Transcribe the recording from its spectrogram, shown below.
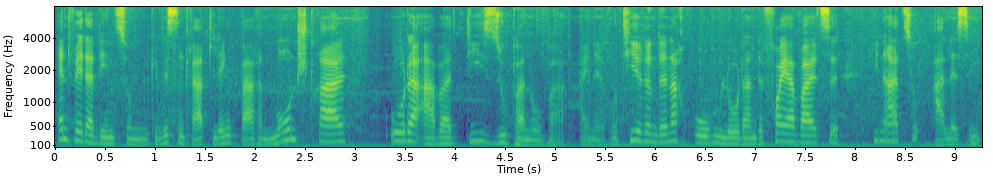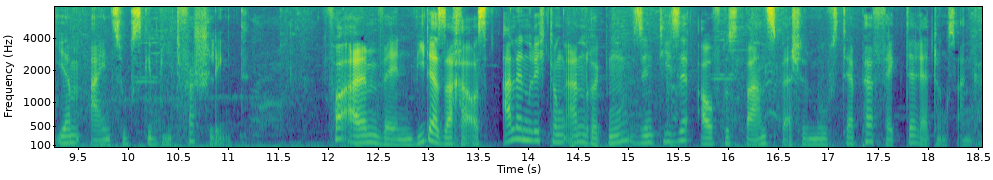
entweder den zum gewissen Grad lenkbaren Mondstrahl oder aber die Supernova, eine rotierende, nach oben lodernde Feuerwalze, die nahezu alles in ihrem Einzugsgebiet verschlingt. Vor allem, wenn Widersacher aus allen Richtungen anrücken, sind diese aufrüstbaren Special Moves der perfekte Rettungsanker.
